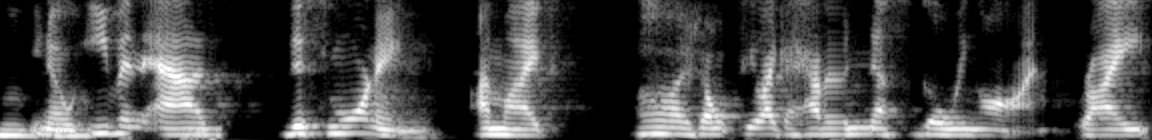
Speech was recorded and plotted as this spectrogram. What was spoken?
Mm-hmm. You know, mm-hmm. even as this morning, I'm like, oh, I don't feel like I have enough going on, right?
